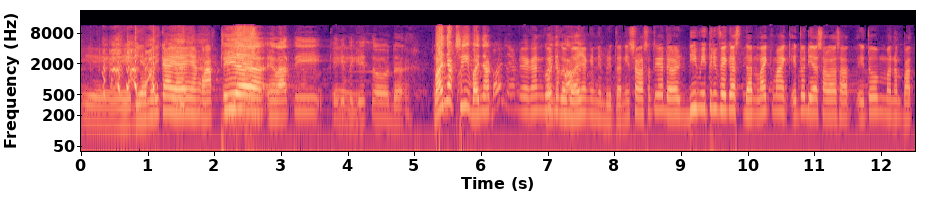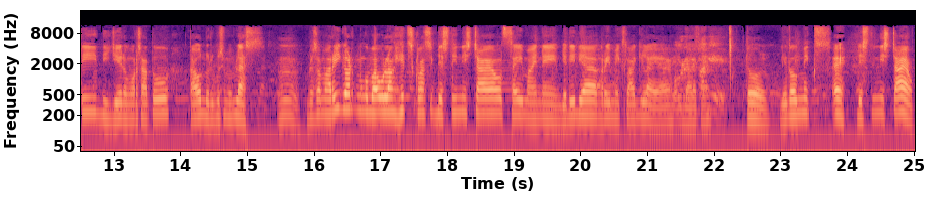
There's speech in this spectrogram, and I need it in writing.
Iya, di Amerika ya yang latih. iya, yang latih kayak Oke. gitu-gitu udah. Banyak sih, banyak. Banyak ya kan, gue juga banget. banyak ini berita ini. Salah satunya adalah Dimitri Vegas dan Like Mike itu dia salah satu itu menempati DJ nomor satu tahun 2019. Hmm. Bersama Rigard mengubah ulang hits klasik Destiny's Child Say My Name. Jadi dia nge-remix lagi lah ya ibaratnya. lagi. Betul. Little Mix eh Destiny's Child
